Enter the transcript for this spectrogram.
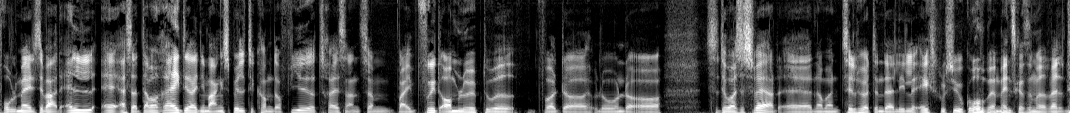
problematisk, det var, at alle, altså, der var rigtig, rigtig mange spil til Commodore 64'eren, som var i frit omløb, du ved, folk der lånte, og så det var altså svært, øh, når man tilhørte den der lille eksklusive gruppe af mennesker, som havde valgt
